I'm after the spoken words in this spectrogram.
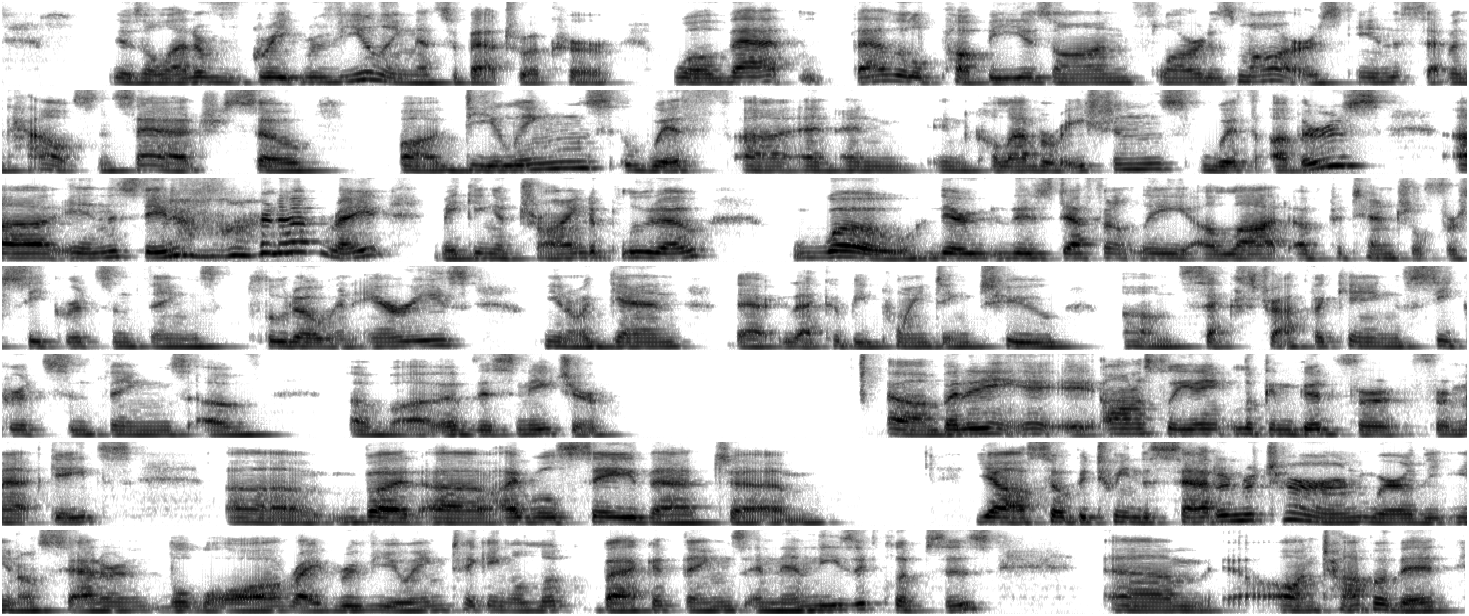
There's a lot of great revealing that's about to occur. Well, that that little puppy is on Florida's Mars in the seventh house in Sag. So uh, dealings with uh, and, and in collaborations with others uh, in the state of Florida, right? Making a trine to Pluto. Whoa, there, there's definitely a lot of potential for secrets and things. Pluto and Aries, you know, again, that, that could be pointing to um, sex trafficking, secrets and things of, of, uh, of this nature. Um, but it, it, it, honestly, it ain't looking good for, for Matt Gaetz. Uh, but uh, I will say that, um, yeah, so between the Saturn return, where the, you know, Saturn, the law, right, reviewing, taking a look back at things, and then these eclipses um, on top of it,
